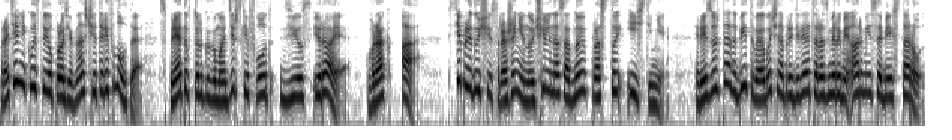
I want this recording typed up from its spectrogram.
Противник выставил против нас четыре флота, спрятав только командирский флот Диос и Рая, враг А. Все предыдущие сражения научили нас одной простой истине. Результат битвы обычно определяется размерами армии с обеих сторон.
